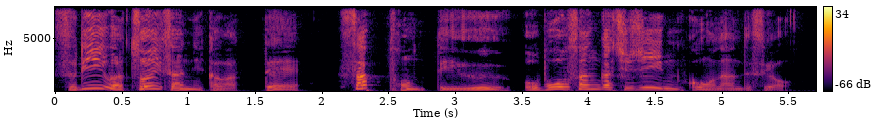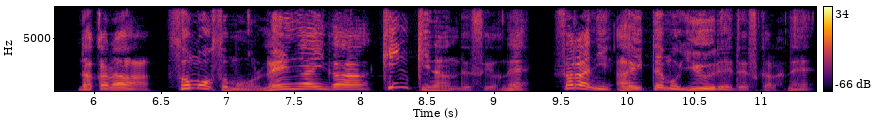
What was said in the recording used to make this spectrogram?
3はツォイさんに代わって、サッフォンっていうお坊さんが主人公なんですよ。だから、そもそも恋愛が禁忌なんですよね。さらに相手も幽霊ですからね。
